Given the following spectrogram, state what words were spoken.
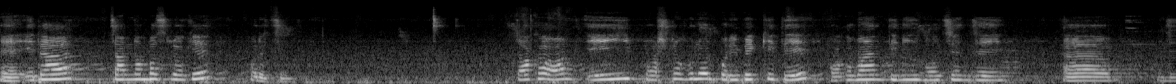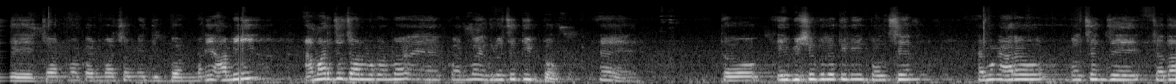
হ্যাঁ এটা চার নম্বর শ্লোকে করেছেন। তখন এই প্রশ্নগুলোর পরিপ্রেক্ষিতে ভগবান তিনি বলছেন যে যে জন্ম কর্মচমে দিব্যন মানে আমি, আমার যে জন্মকর্ম কর্ম, এগুলো হচ্ছে দিব্য হ্যাঁ। তো এই বিষয়গুলো তিনি বলছেন এবং আরও বলছেন যে যদা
